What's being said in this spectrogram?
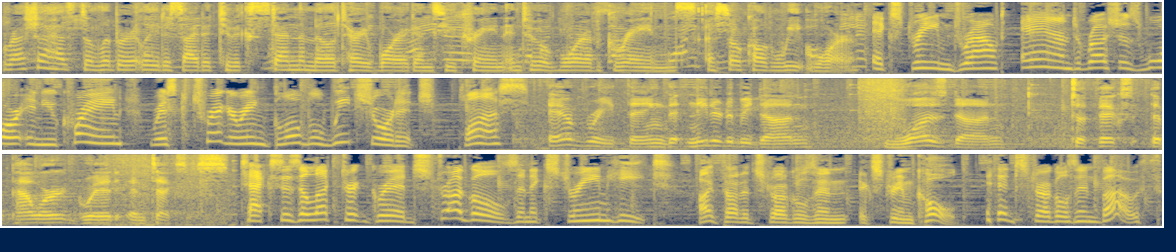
Russia has deliberately decided to extend the military war against Ukraine into a war of grains, a so called wheat war. Extreme drought and Russia's war in Ukraine risk triggering global wheat shortage. Plus, everything that needed to be done was done to fix the power grid in Texas. Texas electric grid struggles in extreme heat. I thought it struggles in extreme cold. It struggles in both.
